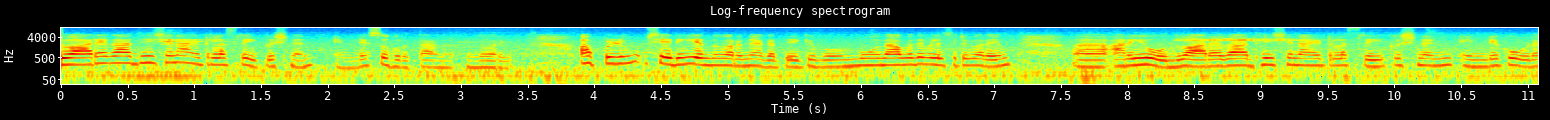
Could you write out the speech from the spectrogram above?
ദ്വാരകാധീശനായിട്ടുള്ള ശ്രീകൃഷ്ണൻ എന്റെ സുഹൃത്താണ് എന്ന് പറയും. അപ്പോഴും ശരി എന്ന് പറഞ്ഞ് അകത്തേക്ക് പോകും. മൂന്നാമത് വിളിച്ചിട്ട് പറയും "ആ, അറിയോ ദ്വാരകാധീശനായിട്ടുള്ള ശ്രീകൃഷ്ണൻ എന്റെ കൂടെ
